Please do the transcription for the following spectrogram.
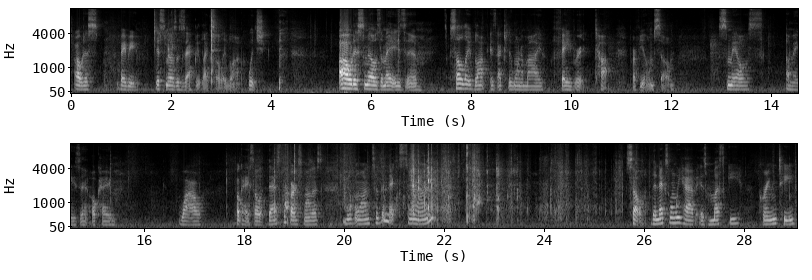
Oh, this, baby, this smells exactly like Soleil Blanc, which, oh, this smells amazing. Soleil Blanc is actually one of my favorite top perfumes, so smells amazing, okay. Wow. Okay, so that's the first one. Let's move on to the next one. So the next one we have is Musky Green Tea.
